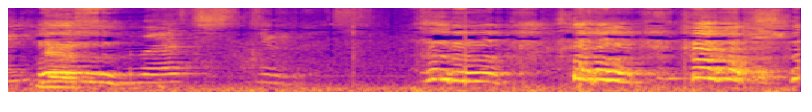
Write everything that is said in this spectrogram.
Ready? Yes. Let's do this.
